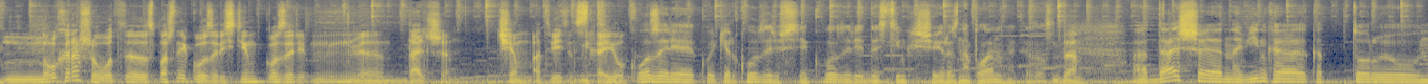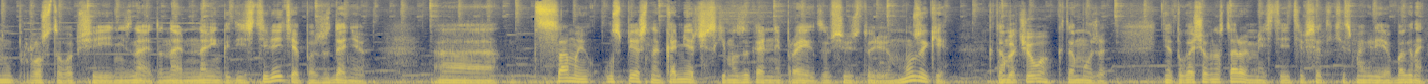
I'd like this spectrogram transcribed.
Ну, хорошо, вот э, сплошные козыри. Стинг, козырь. э, Дальше. Чем ответит Михаил? Козыри, кокер, козырь, все козыри. Да Стинг еще и разноплановый оказался. Да. А дальше новинка, которую, ну, просто вообще, я не знаю, это, наверное, новинка десятилетия по ожиданию. А, самый успешно коммерческий музыкальный проект за всю историю музыки. К тому, Пугачева? к тому же. Нет, Пугачев на втором месте, эти все-таки смогли обогнать.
